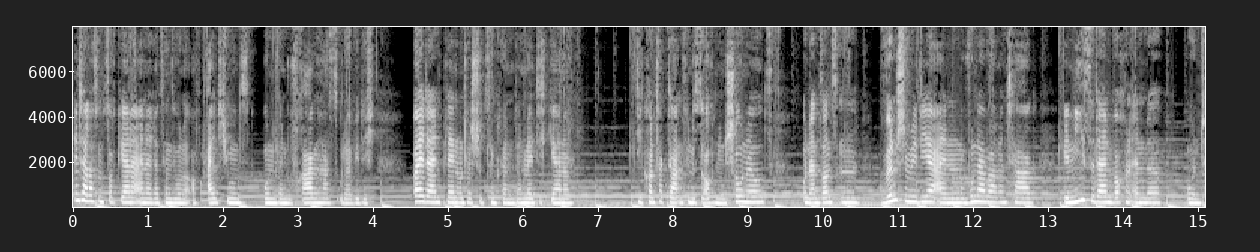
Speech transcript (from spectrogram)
hinterlass uns doch gerne eine Rezension auf iTunes. Und wenn du Fragen hast oder wir dich bei deinen Plänen unterstützen können, dann melde dich gerne. Die Kontaktdaten findest du auch in den Show Notes. Und ansonsten wünschen wir dir einen wunderbaren Tag, genieße dein Wochenende und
